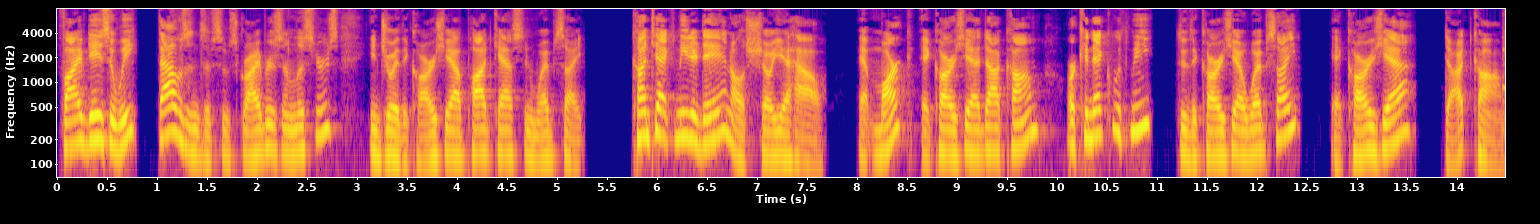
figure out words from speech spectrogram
Five days a week, thousands of subscribers and listeners enjoy the Cars Yeah podcast and website. Contact me today and I'll show you how at mark at carsyeah.com or connect with me through the Cars Yeah website at carsyeah.com.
